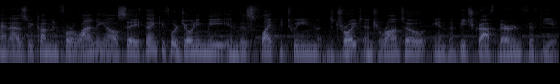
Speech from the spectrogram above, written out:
And as we come in for a landing, I'll say thank you for joining me in this flight between Detroit and Toronto in the Beechcraft Baron 58.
